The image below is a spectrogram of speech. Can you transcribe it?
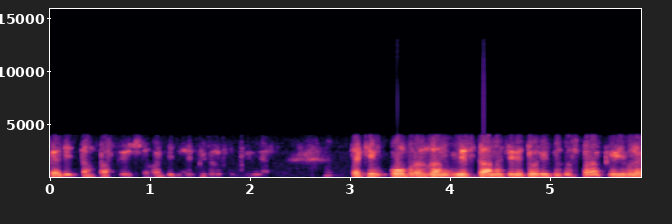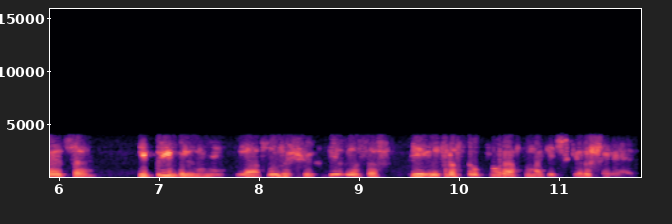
сходить там постричься в обеденный перерыв, например. Таким образом, места на территории бизнес-парка являются и прибыльными для обслуживающих бизнесов, и инфраструктура автоматически расширяется.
